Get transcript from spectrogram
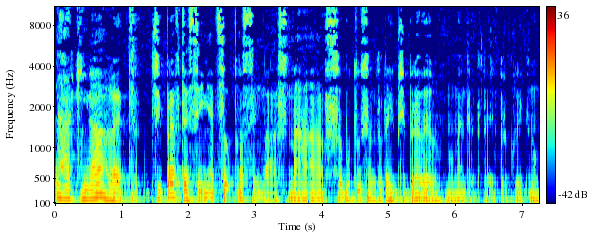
nějaký náhled. Připravte si něco, prosím vás. Na sobotu jsem to tady připravil. Moment, já to tady prokliknu.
